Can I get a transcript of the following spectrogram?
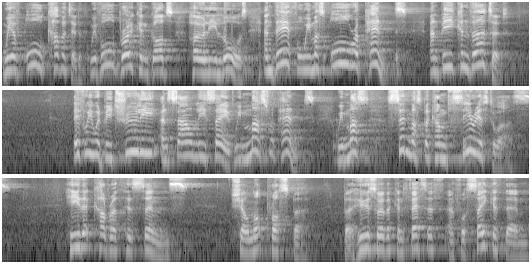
We have all coveted, we've all broken God's holy laws, and therefore we must all repent and be converted. If we would be truly and soundly saved, we must repent. We must sin must become serious to us. He that covereth his sins shall not prosper, but whosoever confesseth and forsaketh them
